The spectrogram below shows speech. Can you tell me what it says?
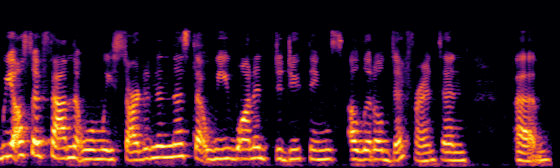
we also found that when we started in this that we wanted to do things a little different and um,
